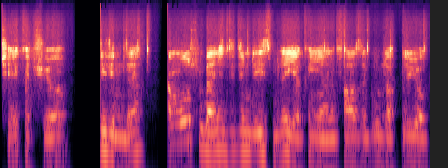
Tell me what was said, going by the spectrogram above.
şeye kaçıyor. Didim'de. Ama olsun bence Didim'de İzmir'e yakın yani. Fazla bir uzaklığı yok.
